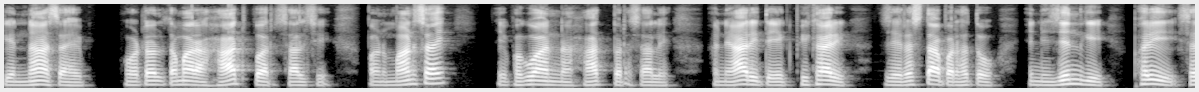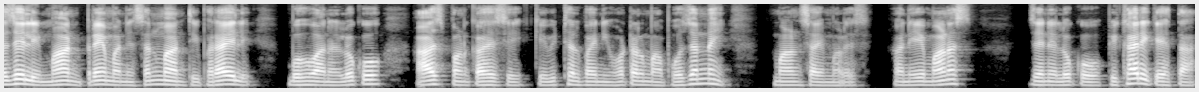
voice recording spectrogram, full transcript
કે, ના સાહેબ, હોટલ તમારા હાથ પર ચાલશે. પણ માણસાઈ એ ભગવાનના હાથ પર ચાલે. અને આ રીતે એક ભિખારી જે રસ્તા પર હતો, એની જિંદગી ફરી સજેલી માન, પ્રેમ અને સન્માનથી ભરાયેલી. બહુવાના લોકો આજ પણ કહે છે કે, વિઠ્ઠલભાઈની હોટલમાં ભોજન નહીં, માણસાઈ મળે છે. અને એ માણસ જેને લોકો ભિખારી કહેતા,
